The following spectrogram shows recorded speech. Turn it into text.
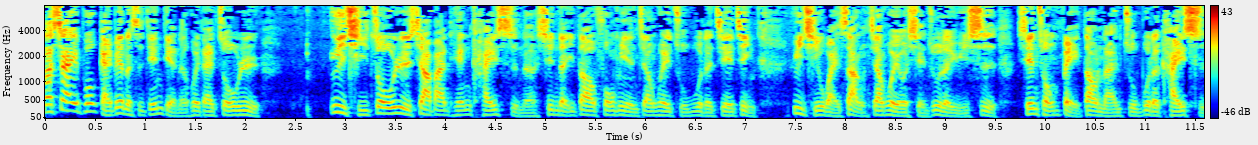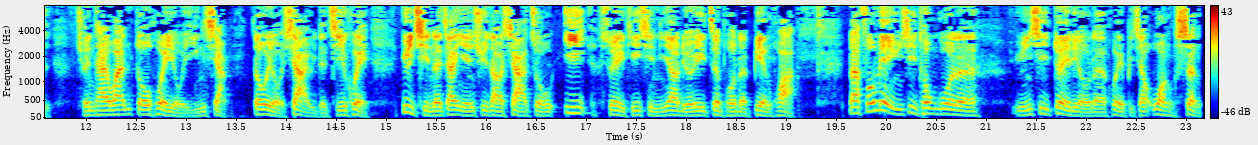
那下一波改变的时间点呢，会在周日。预期周日下半天开始呢，新的一道锋面将会逐步的接近。预期晚上将会有显著的雨势，先从北到南逐步的开始，全台湾都会有影响，都有下雨的机会。预期呢将延续到下周一，所以提醒您要留意这波的变化。那锋面云系通过呢云系对流呢会比较旺盛，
